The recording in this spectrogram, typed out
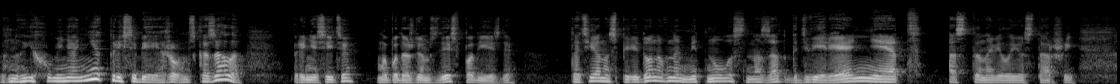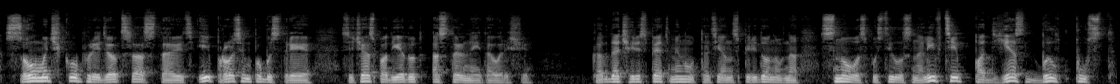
«Но их у меня нет при себе, я же вам сказала». «Принесите. Мы подождем здесь, в подъезде». Татьяна Спиридоновна метнулась назад к двери. «Э, «Нет», — остановил ее старший, — «сумочку придется оставить, и просим побыстрее. Сейчас подъедут остальные товарищи». Когда через пять минут Татьяна Спиридоновна снова спустилась на лифте, подъезд был пуст.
